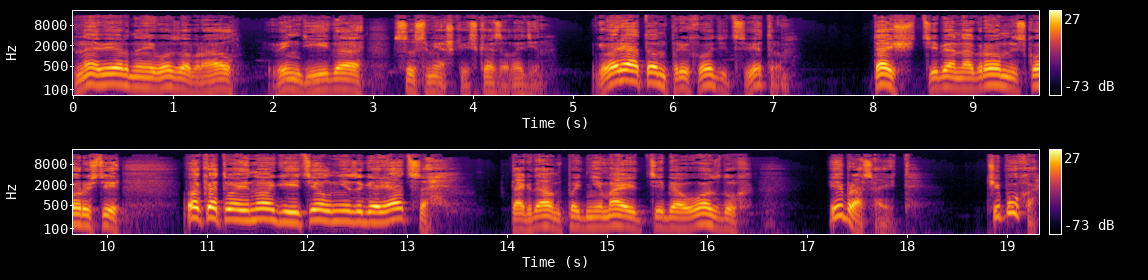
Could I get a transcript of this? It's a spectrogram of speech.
Наверное, его забрал Вендиго, с усмешкой сказал один. Говорят, он приходит с ветром. Тащит тебя на огромной скорости, пока твои ноги и тело не загорятся. Тогда он поднимает тебя в воздух и бросает. Чепуха.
